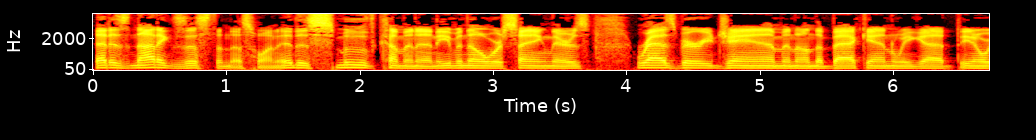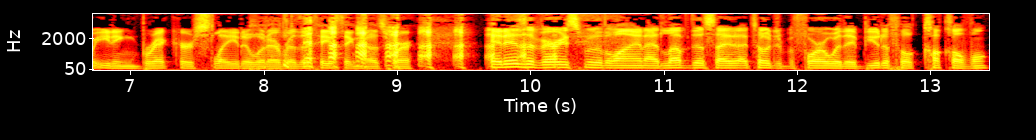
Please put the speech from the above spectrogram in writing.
That does not exist in this one. It is smooth coming in, even though we're saying there's raspberry jam, and on the back end we got you know we're eating brick or slate or whatever the tasting notes were. It is a very smooth wine. I love this. I, I told you before with a beautiful coq au vin.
